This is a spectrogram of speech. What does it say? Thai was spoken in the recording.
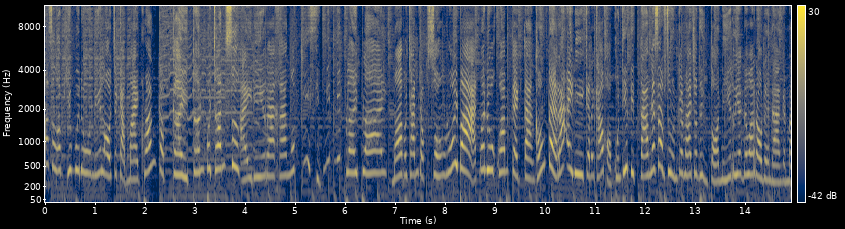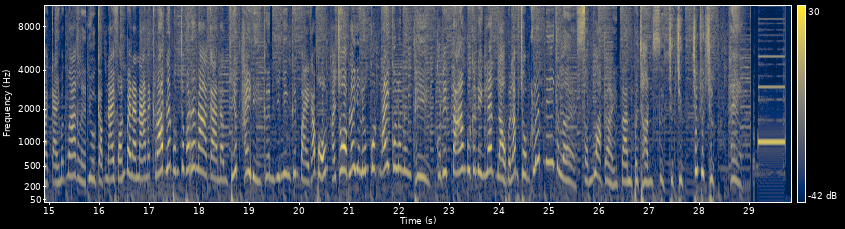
และสำหรับคลิปวิดีโอนี้เราจะกลับมาอีกครั้งกับไก่ตันประชันศึกไอดีราคางบ 20 นิดนิดๆปลายปลายๆมาประชันกับ 200 บาท มาดูความแตกต่างของแต่ละไอดีกันนะครับขอบคุณที่ติดตามและสนับสนุนกันมาจนถึงตอนนี้เรียกได้ว่าเราเดินทางกันมาไกลมากๆเลย อยู่กับนายฟอนไปนานๆนะครับ และผมจะพัฒนาการทำคลิปให้ดีขึ้นยิ่งยิ่งขึ้นไปครับผมถ้าชอบแล้วอย่าลืมกดไลค์คนละหนึ่งทีกดติดตามกดกระดิ่งและเราไปรับชมคลิปนี้กันเลยสำหรับไก่ตันประชันศึกชึกชึกชึกชึกชึกแฮ่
